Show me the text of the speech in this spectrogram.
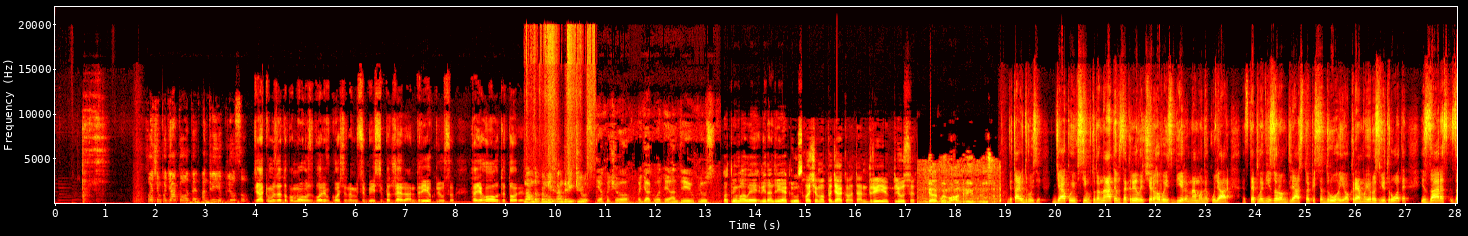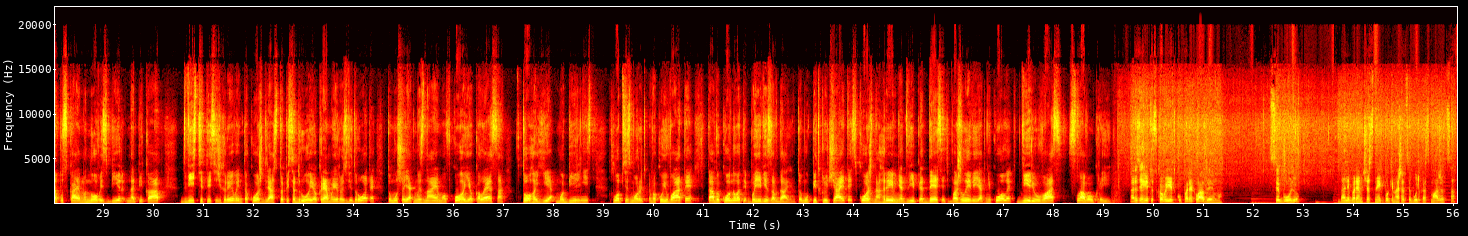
Хочемо подякувати Андрію Клюсу, Дякуємо за допомогу в зборі коштів на Mitsubishi Pajero Андрію Клюсу та його аудиторії. нам допоміг Андрій Клюс. Я хочу подякувати Андрію Плюс. Отримали від Андрія Клюс. Хочемо подякувати Андрію Клюсу. Дякуємо Андрію Клюсу. Вітаю, друзі! Дякую всім, хто донатив. Закрили черговий збір на монокуляр з тепловізором для 152-ї окремої розвідроти. І зараз запускаємо новий збір на пікап 200 тисяч гривень. Також для 152-ї окремої розвідроти. Тому що, як ми знаємо, в кого є колеса, в того є мобільність. Хлопці зможуть евакуювати та виконувати бойові завдання. Тому підключайтесь, кожна гривня 2, 5, 10 важливі як ніколи. Вірю у вас. Слава Україні! На розігріту сковорідку перекладуємо цибулю. Далі беремо чесник, поки наша цибулька смажиться.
